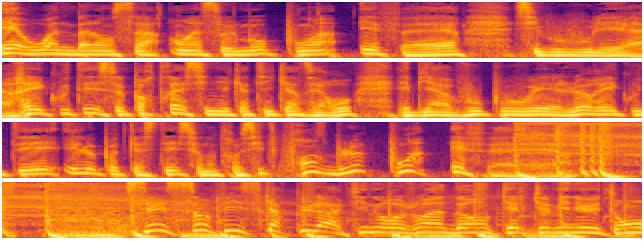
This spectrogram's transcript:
erwanbalança en un seul mot.fr. Si vous voulez réécouter ce portrait signé Cathy Carzero, eh bien vous pouvez le réécouter et le podcaster sur notre site francebleu.fr. C'est Sophie Scarpula qui nous rejoint dans quelques minutes. On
